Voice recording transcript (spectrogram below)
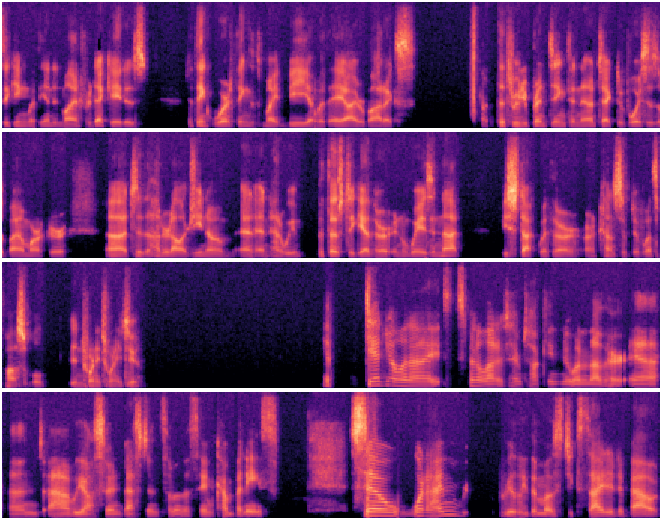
thinking with the end in mind for a decade is to think where things might be with AI, robotics, the 3D printing to nanotech to voice as a biomarker uh, to the $100 genome, and, and how do we put those together in ways and not be stuck with our, our concept of what's possible in 2022. Yep. Daniel and I spend a lot of time talking to one another, and uh, we also invest in some of the same companies. So, what I'm really the most excited about,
